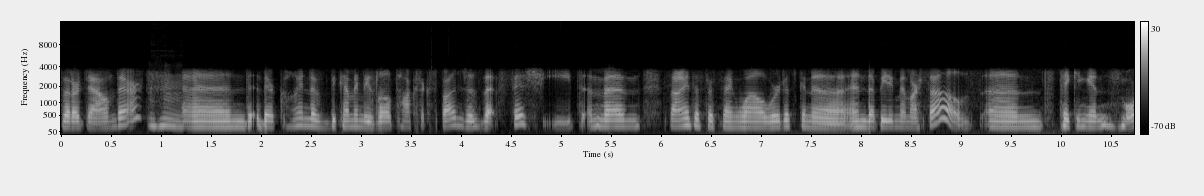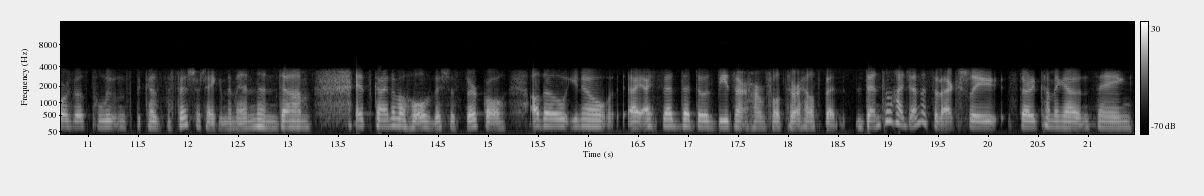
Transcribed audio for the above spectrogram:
that are down there, Mhm. and they're kind of becoming these little toxic sponges that fish eat. And then scientists are saying, well, we're just going to end up eating them ourselves and taking in more of those pollutants because the fish are taking them in, and um, it's kind of a whole vicious circle. Although, you know, I, I said that those beads aren't harmful to our health, but dental hygienists have actually started coming out and saying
